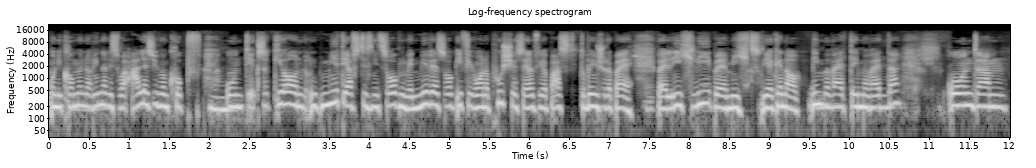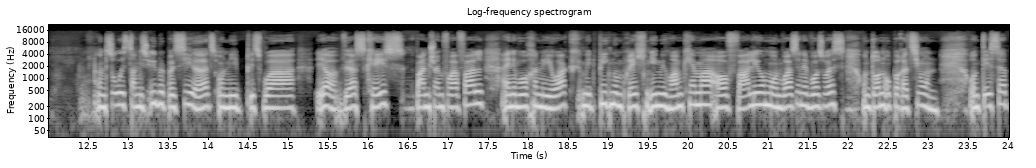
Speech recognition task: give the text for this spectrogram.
Und ich kann mich noch erinnern, es war alles über dem Kopf. Mhm. Und ich gesagt, ja, und, und mir darfst du das nicht sagen. Wenn mir wer sagt, if you wanna push yourself, ja passt, da bin ich schon dabei. Weil ich liebe mich. Ja, genau. Immer weiter, immer weiter. Und ähm, und so ist dann das Übel passiert und ich, es war, ja, Worst Case, Bandscheibenvorfall, eine Woche in New York mit Biegen und Brechen irgendwie heimgekommen auf Valium und weiß ich nicht was alles und dann Operation. Und deshalb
